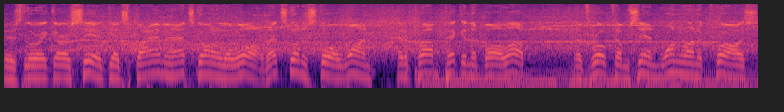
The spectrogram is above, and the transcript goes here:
is Leury Garcia. It Gets by him, and that's going to the wall. That's going to score one. Had a problem picking the ball up. The throw comes in. One run across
